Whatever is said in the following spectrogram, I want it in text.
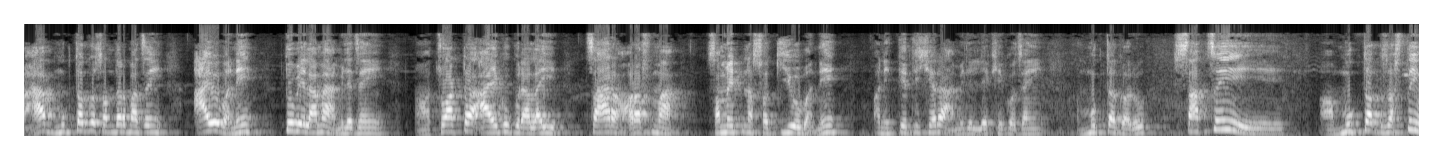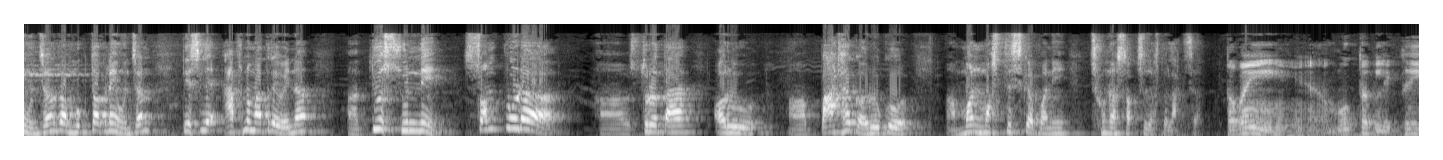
भाव मुक्तको सन्दर्भमा चाहिँ आयो भने त्यो बेलामा हामीले चाहिँ च्वाट्ट आएको कुरालाई चार हरफमा समेट्न सकियो भने अनि त्यतिखेर हामीले लेखेको चाहिँ मुक्तकहरू साँच्चै मुक्तक जस्तै हुन्छन् र मुक्तक नै हुन्छन्। त्यसले आफ्नो मात्रै होइन त्यो सुन्ने सम्पूर्ण श्रोता अरू पाठकहरूको मन मस्तिष्क पनि छुन सक्छ जस्तो लाग्छ। तपाईँ मुक्तक लेख्दै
